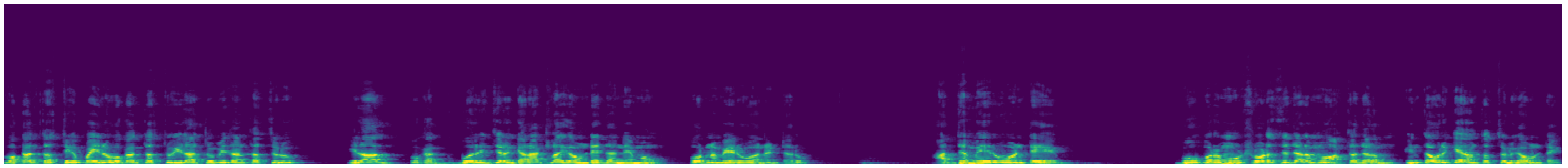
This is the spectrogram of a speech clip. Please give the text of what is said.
ఒక అంతస్తుకి పైన ఒక అంతస్తు ఇలా తొమ్మిది అంతస్తులు ఇలా ఒక బోలించిన గరాట్లాగా ఉండేదాన్నేమో పూర్ణమేరు అని అంటారు. అర్ధమేరు అంటే భూపురము షోడశదళము అష్టదళము ఇంతవరకే అంతస్తులుగా ఉంటాయి.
